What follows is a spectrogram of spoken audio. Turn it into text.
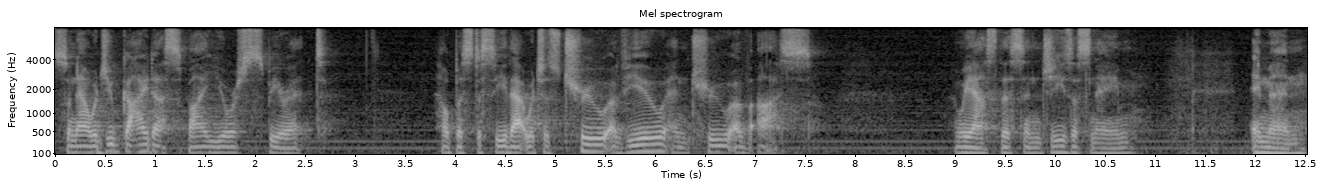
So now, would you guide us by your Spirit? Help us to see that which is true of you and true of us. And we ask this in Jesus' name. Amen.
